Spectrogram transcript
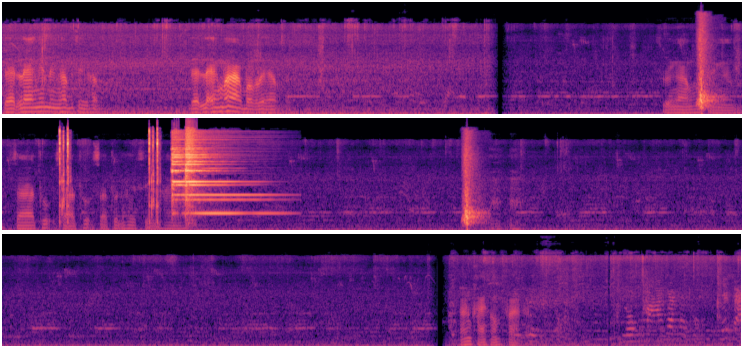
แดดแรงนิดนึงครับพี่สิครับ แดดแรงมากบอกเลยครับ สวยงามครับสวยงาม สาธุ สาธุ สาธุนะครับสินะครับ ร้านขายของฝากครับลงมากันเลยเจ๊จ๋า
